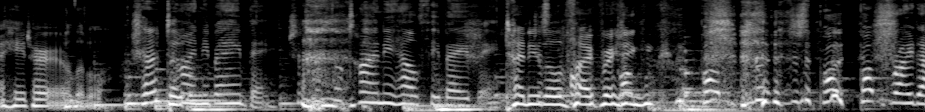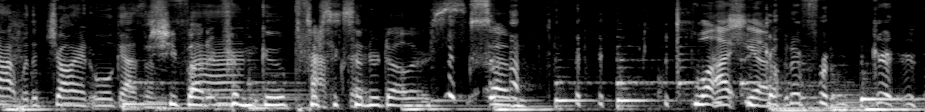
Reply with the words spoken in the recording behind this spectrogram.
I hate her a little. She had a tiny baby. She had a little tiny, healthy baby. Tiny little vibrating. Pop, pop, just pop, popped right out with a giant orgasm. She bought it from Goop for six hundred dollars. Um, well, I, yeah, Got it from Goop.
